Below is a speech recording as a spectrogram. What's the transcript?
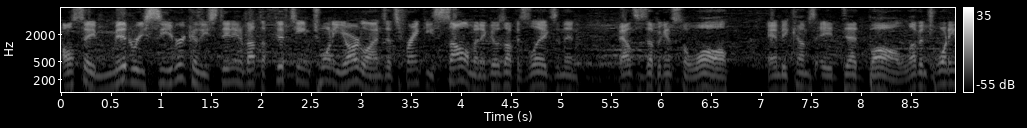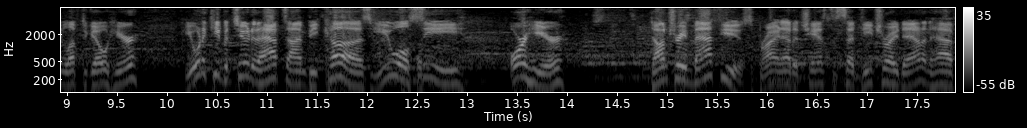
I'll say mid receiver because he's standing about the 15 20 yard lines. That's Frankie Solomon. It goes off his legs and then bounces up against the wall and becomes a dead ball. 11 20 left to go here. You want to keep it tuned to the halftime because you will see or hear Dontre Matthews. Brian had a chance to set Dontre down and have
